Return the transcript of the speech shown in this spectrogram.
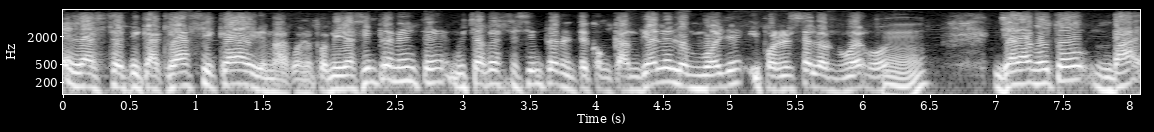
en la estética clásica y demás. Bueno, pues mira, simplemente, muchas veces simplemente con cambiarle los muelles y ponerse los nuevos, mm. ya la moto va,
